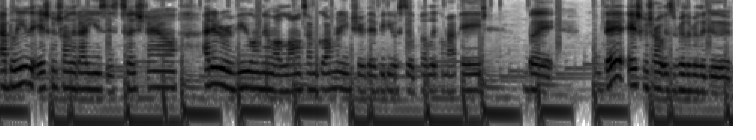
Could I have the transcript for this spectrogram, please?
I believe the edge control that I use is Touchdown. I did a review on them a long time ago. I'm not even sure if that video is still public on my page, but that edge control is really, really good.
